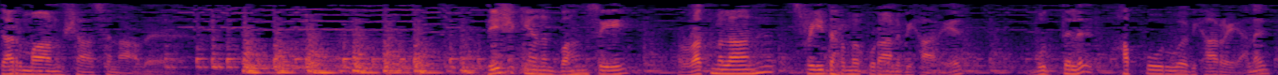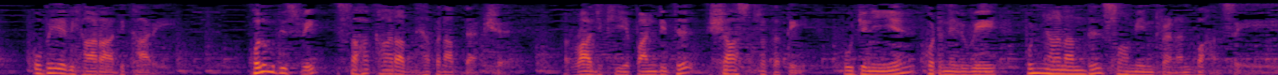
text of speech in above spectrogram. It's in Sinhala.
ධර්මානුශාසනාව. දේශකයන්න් වහන්සේ රත්මලාන ශ්‍රී ධර්ම පුරාණ විහාරය බුත්තල හප්පෝරුව විහාරය යන උභය විහාරාධිකාරී කොළඹ දිස්ත්‍රික් සහකාර අධ්‍යාපන අධ්‍යක්ෂ රාජකීය පඬිත ශාස්ත්‍රපති පූජනීය කොටනෙළුවේ පුඤ්ඤානන්ද ස්වාමීන් වහන්සේ.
